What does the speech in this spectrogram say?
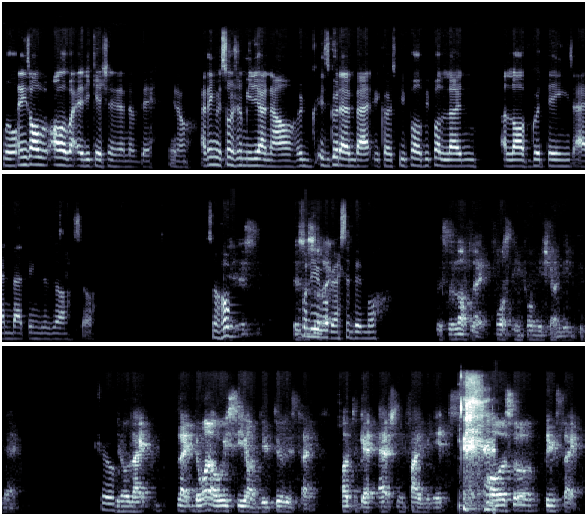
well, and it's all all about education at the end of the day. You know, I think with social media now, it's good and bad because people people learn a lot of good things and bad things as well. So, so hopefully There's, there's, we'll also like, a bit more. there's a lot of like false information on the internet. True. You know, like like the one I always see on YouTube is like how to get abs in five minutes. also things like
